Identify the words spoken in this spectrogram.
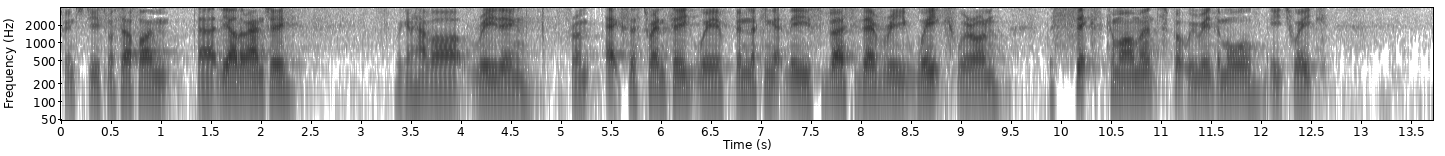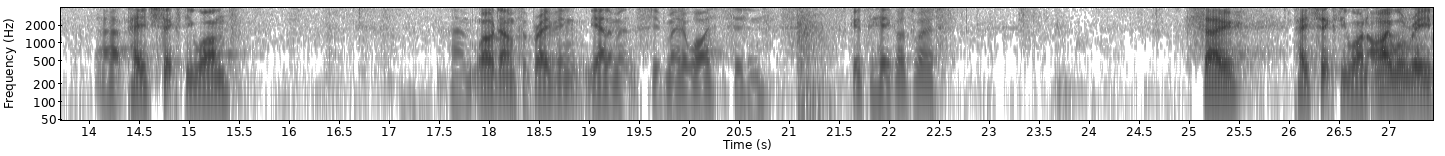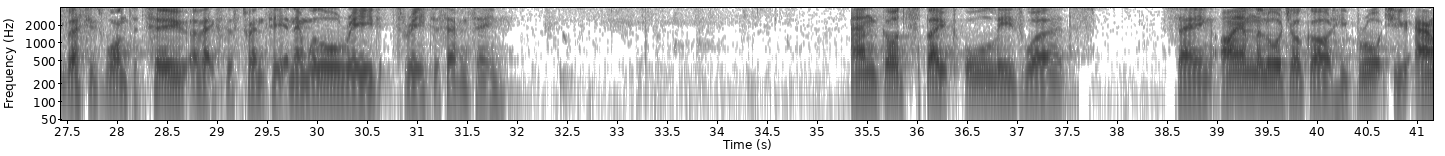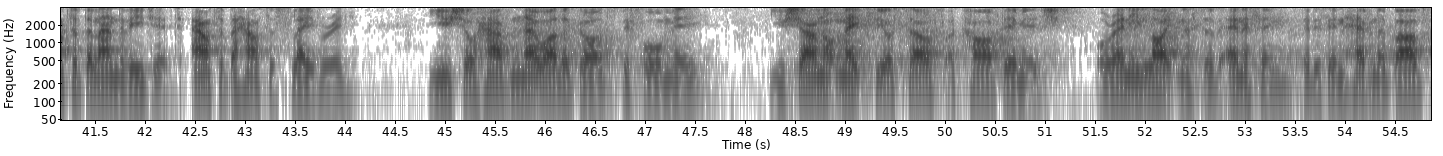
To introduce myself, I'm uh, the other Andrew. We're going to have our reading from Exodus 20. We've been looking at these verses every week. We're on the sixth commandment, but we read them all each week. Uh, page 61. Um, well done for braving the elements. You've made a wise decision. It's, it's good to hear God's word. So, page 61, I will read verses 1 to 2 of Exodus 20, and then we'll all read 3 to 17. And God spoke all these words, saying, I am the Lord your God, who brought you out of the land of Egypt, out of the house of slavery. You shall have no other gods before me. You shall not make for yourself a carved image, or any likeness of anything that is in heaven above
